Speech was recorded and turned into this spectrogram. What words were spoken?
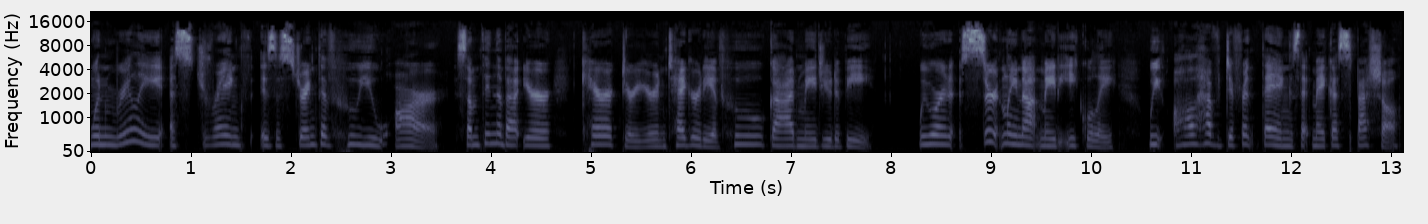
when really a strength is a strength of who you are, something about your character, your integrity of who God made you to be. We were certainly not made equally. We all have different things that make us special.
